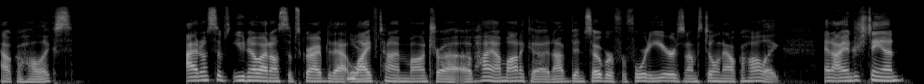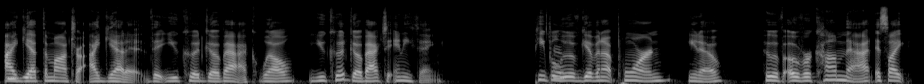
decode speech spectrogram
alcoholics. I don't, subs- you know, I don't subscribe to that Yeah. lifetime mantra of "Hi, I'm Monica, and I've been sober for 40 years, and I'm still an alcoholic." And I understand, I Mm-hmm. get the mantra, I get it that you could go back. Well, you could go back to anything. People who have given up porn, you know, who have overcome that. It's like,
